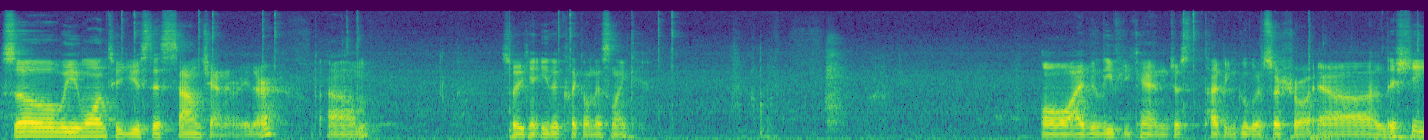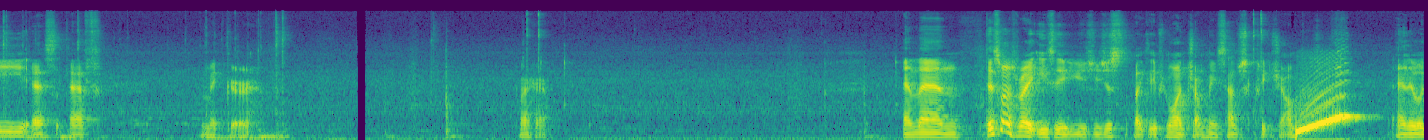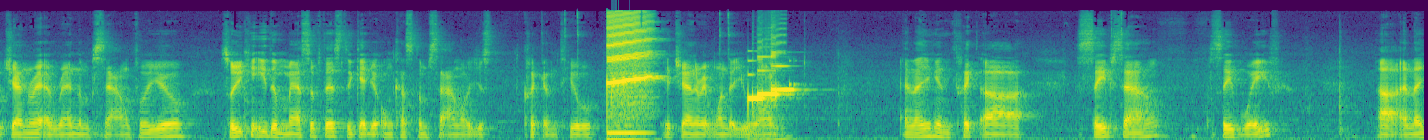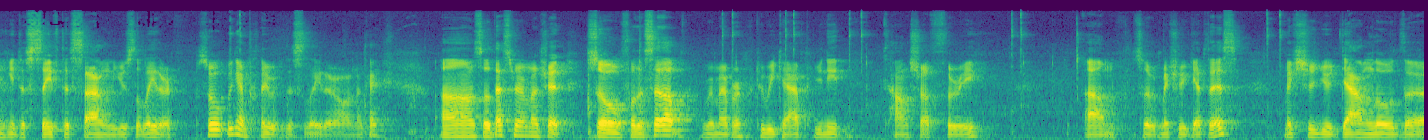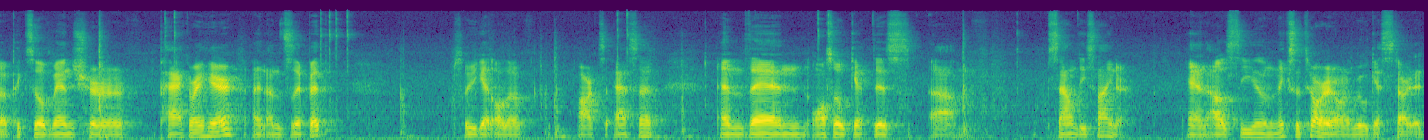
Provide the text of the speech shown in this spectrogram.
So we want to use this sound generator. Um, so you can either click on this link or I believe you can just type in Google search for uh, Leshy SF Maker right here. And then this one is very easy to use. You just like if you want jumping sound, just click jump, and it will generate a random sound for you. So you can either mess with this to get your own custom sound, or just click until it generate one that you want. And then you can click uh, save sound, save wave, uh, and then you can just save the sound and use it later. So we can play with this later on, okay? Uh, so that's pretty much it. So for the setup, remember to recap, you need Construct 3. Um, so make sure you get this. Make sure you download the Pixel Adventure pack right here and unzip it. So you get all the arts asset. And then also get this um, sound designer. And I'll see you in the next tutorial and we'll get started.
